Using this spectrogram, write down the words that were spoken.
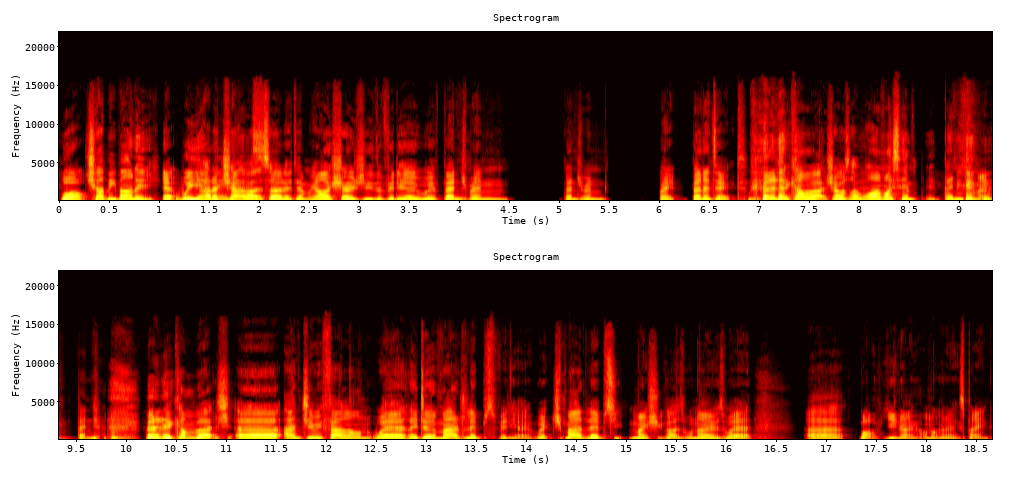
well, Chubby Bunny. Yeah, we You had a a I mean? chat about this earlier, didn't we? I showed you the video with Benjamin, Benjamin, wait, Benedict, Benedict Cumberbatch. I was like, why am I saying Benjamin? ben, Benedict Cumberbatch uh, and Jimmy Fallon, where Yeah. they do a Mad Libs video, which Mad Libs, most of you guys will know, is where, uh, well, you know, I'm not going to explain,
